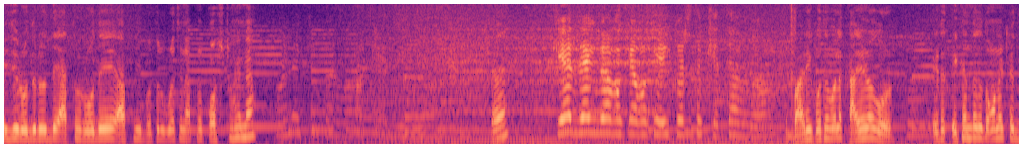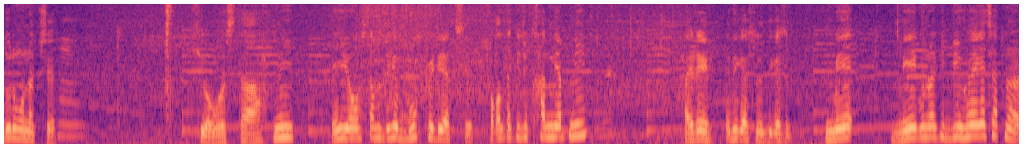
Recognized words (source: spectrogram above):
এই যে রোদে রোদে এত রোদে আপনি বোতল করেছেন আপনার কষ্ট হয় না? হ্যাঁ? কে দেখবে আমাকে? আমাকে এই করে তো খেতে হবে বাড়ি কোথায় বলে কালীনগর? এটা এখান থেকে তো অনেকটা দূর মনে হচ্ছে। কি অবস্থা? আপনি এই অবস্থা আমার দেখে বুক ফেটে যাচ্ছে। সকাল থেকে কিছু খাননি আপনি? হাই রে এদিকে আসেন এদিকে আসেন। মেয়ে মেয়েগুলোর কি বিয়ে হয়ে গেছে আপনার?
